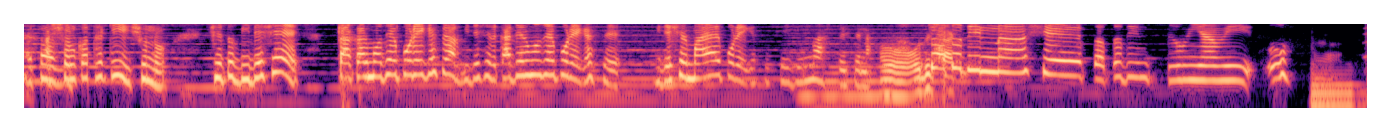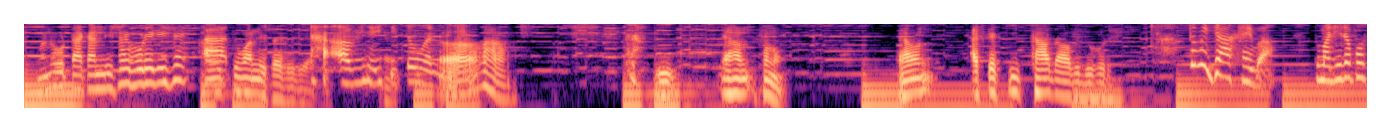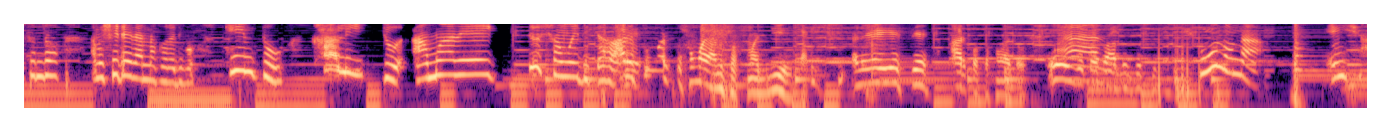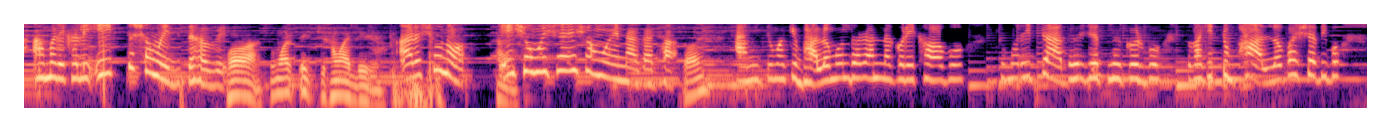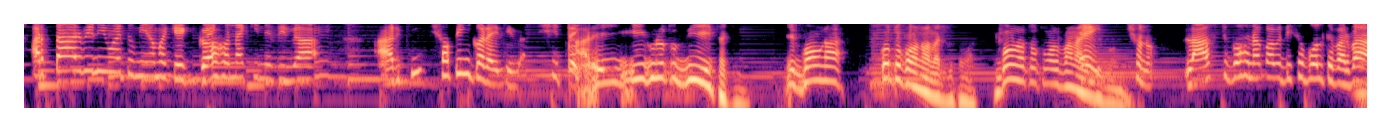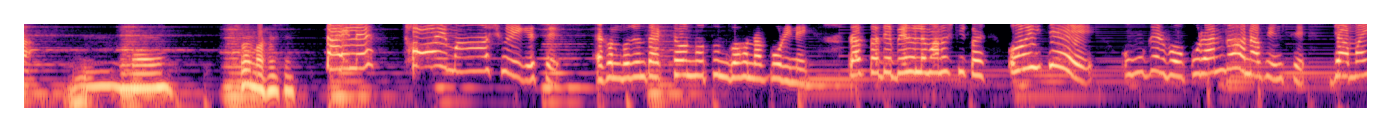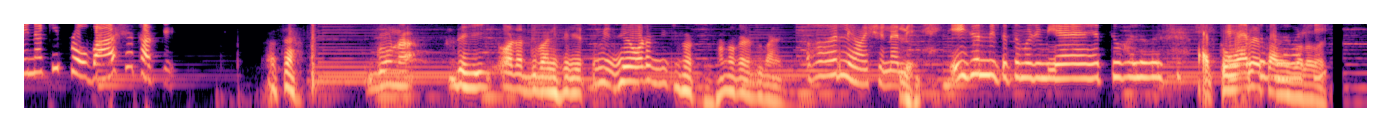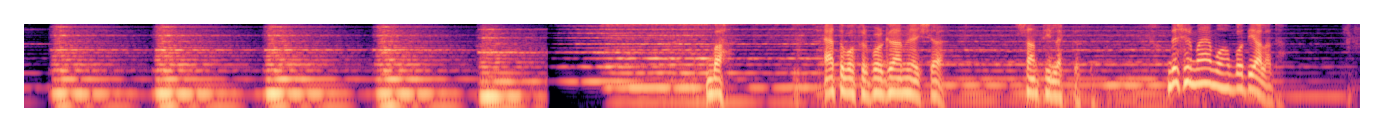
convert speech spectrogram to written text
আচ্ছা আসল কথা কি শোনো সে তো বিদেশে টাকার মজায় পড়ে গেছে আর বিদেশের কাজের মজায় পড়ে গেছে। বিদেশের মায়ায় পড়ে গেছে সেই জন্য আসতেছে না। যতদিন না সে ততদিন তুমি আমি উফ। মানে ও টাকার নেশায় পড়ে গেছে আর তোমার নেশায় পড়ে আমি হয়েছি তোমার এখন শোনো এখন আজকে কি খাওয়া দাওয়া হবে দুপুরে? তুমি যা খাইবা তোমার যেটা পছন্দ আমি সেটাই রান্না করে দিব। কিন্তু খালি একটু আমার একটু সময় দিতে হবে। আরে তোমার তো সময় আমি সব সময় দিয়ে থাকি। আরে এই এসছে আর কত সময় দাও? এই যে কত আদর করতে শোনো না এই আমারে খালি একটু সময় দিতে হবে। হ্যাঁ তোমার তো একটু সময় দেবে। আরে শোনো এই সময় সেই সময় না গাধা। আমি তোমাকে ভালো মন্দ রান্না করে খাওয়াবো তোমার একটু আদর যত্ন করব তোমাকে একটু ভালোবাসা দিব আর তার বিনিময়ে তুমি আমাকে গহনা কিনে দিবা আর কি শপিং করাই দিবা সেটাই। আর এইগুলো তো দিয়েই থাকি। এই গহনা কত গহনা লাগবে তোমার? গহনা তো তোমার বানাই এই দিব শোনো লাস্ট গহনা কবে দিছো বলতে পারবা? ছয় মাস হয়েছে? তাইলে ছয় মাস হয়ে গেছে। এখন পর্যন্ত একটাও নতুন গহনা পরি নাই। রাস্তা দিয়ে বের হলে মানুষ কি কয় ওই যে অমুকের বউ পুরান গহনা ফিনছে জামাই নাকি প্রবাসে থাকে। আচ্ছা গহনা দেখি অর্ডার দিবানি থেকে তুমি যে অর্ডার দিতে পারছ ঘন করে দিবানি হলে আমার শোনালে এই জন্যই তো তোমার মেয়ে এত ভালোবাসি আর তোমারও এত তো আমি। ভালোবাসি। বাহ এত বছর পর গ্রামে আইসা শান্তি লাগতেছে। দেশের মায়া মহব্বতই আলাদা।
